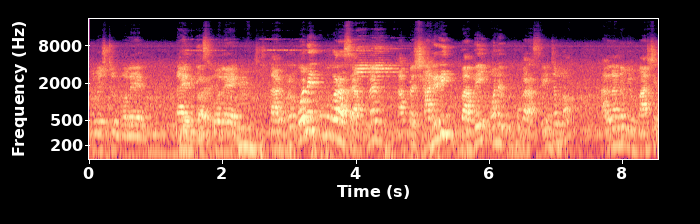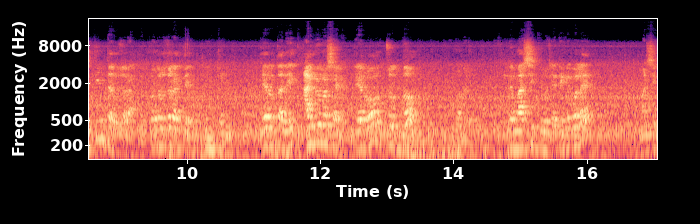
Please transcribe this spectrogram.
কোলেস্ট্রল বলে ডায়াবেটিস বলে তারপরে অনেক উপকার আছে। আপনার আপনার শারীরিক ভাবেই অনেক উপকার আছে। এই জন্য আল্লাহ নবী মাসে তিনটা রোজা রাখতেন। কত রোজা রাখতেন? তেরো তারিখ আরবি মাসে তেরো চোদ্দ পনেরো। এটা মাসিক রোজা। এটাকে বলে মাসিক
